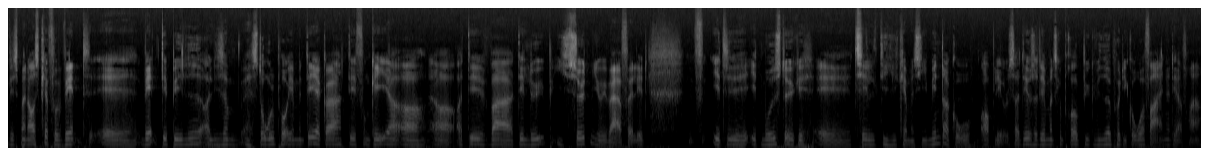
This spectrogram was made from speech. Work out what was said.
hvis man også kan forvente øh, vendt det billede og ligesom øh, stole på, jamen det jeg gør, det fungerer, og, og, og det var det løb i 17 jo i hvert fald et et, øh, et modstykke øh, til de, kan man sige, mindre gode oplevelser. Det er jo så det, man skal prøve at bygge videre på de gode erfaringer derfra.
